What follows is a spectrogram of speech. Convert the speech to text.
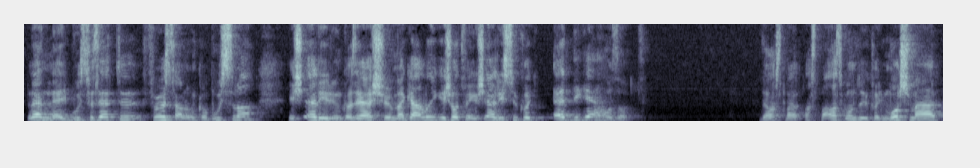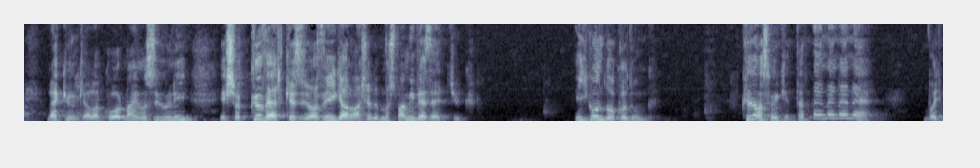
lenne egy buszvezető, felszállunk a buszra, és elérünk az első megállóig, és ott vagyunk, és elhiszük, hogy eddig elhozott. De azt már, azt már azt gondoljuk, hogy most már nekünk kell a kormányhoz ülni, és a következő, a végállomás előtt most már mi vezetjük. Így gondolkodunk. Közben azt mondjuk, tehát ne, ne, ne, ne. Vagy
